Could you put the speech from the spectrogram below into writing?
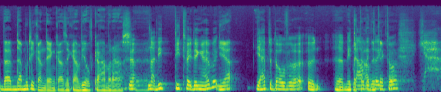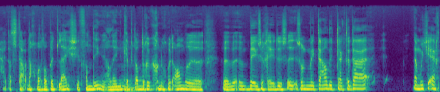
daar, daar moet ik aan denken als ik aan wildcamera's... Ja. nou, die, die twee dingen heb ik. ja, Je hebt het over een eh, metaaldetector. Ja, dat staat nog wel op het lijstje van dingen. Alleen ik heb het al druk genoeg met andere eh, eh, bezigheden. Dus zo'n metaaldetector, daar, daar moet je echt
